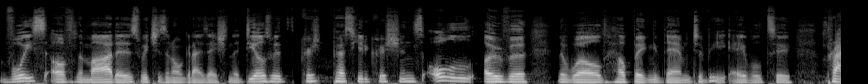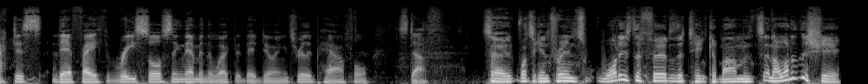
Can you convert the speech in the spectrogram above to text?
Voice of the Martyrs, which is an organization that deals with persecuted Christians all over the world, helping them to be able to practice their faith, resourcing them in the work that they're doing. It's really powerful stuff. So, once again, friends, what is the third of the Ten Commandments? And I wanted to share,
